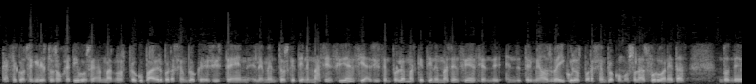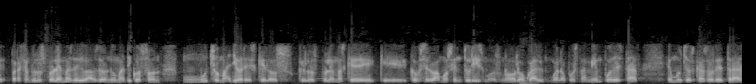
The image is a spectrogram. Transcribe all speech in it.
que hacer conseguir estos objetivos. Además, nos preocupa ver, por ejemplo, que existen elementos que tienen más incidencia, existen problemas que tienen más incidencia en, determinados vehículos, por ejemplo, como son las furgonetas, donde, por ejemplo, los problemas derivados de los neumáticos son mucho mayores que los que los problemas que, que, observamos en turismos, ¿no? Lo cual, bueno, pues también puede estar en muchos casos detrás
